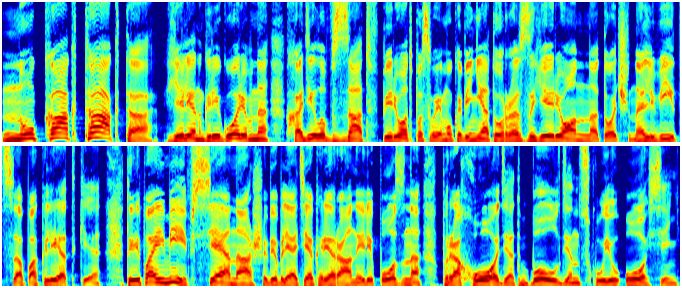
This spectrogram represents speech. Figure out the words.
«Ну как так-то?» Елена Григорьевна ходила взад-вперед по своему кабинету, разъяренно, точно львица по клетке. «Ты пойми, все наши библиотекари рано или поздно проходят болдинскую осень.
